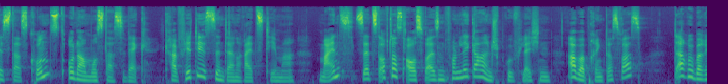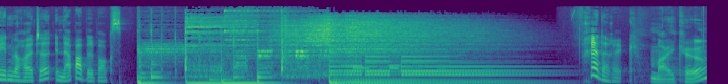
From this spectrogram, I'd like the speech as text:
Ist das Kunst oder muss das weg? Graffitis sind ein Reizthema. Mainz setzt auf das Ausweisen von legalen Sprühflächen. Aber bringt das was? Darüber reden wir heute in der Bubblebox. Frederik. Maike.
